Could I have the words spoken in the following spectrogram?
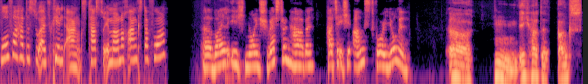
Wovor hattest du als Kind Angst? Hast du immer noch Angst davor? Äh, weil ich neun Schwestern habe, hatte ich Angst vor Jungen. Äh, hm, ich hatte Angst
